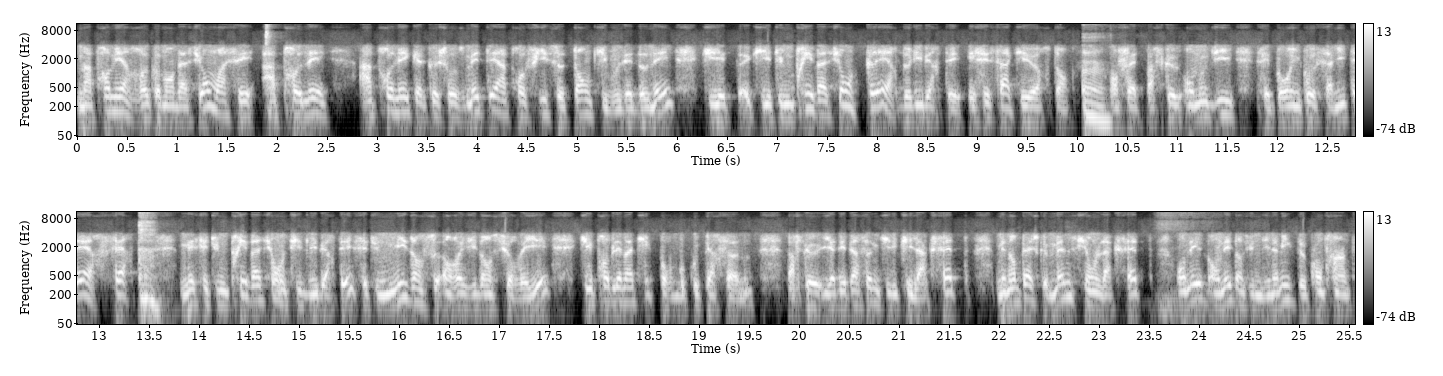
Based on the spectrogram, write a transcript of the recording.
Ma première recommandation, moi, c'est apprenez apprenez quelque chose, mettez à profit ce temps qui vous est donné, qui est, qui est une privation claire de liberté. Et c'est ça qui est heurtant, hum. en fait, parce qu'on nous dit c'est pour une cause sanitaire, certes, mais c'est une privation aussi de liberté, c'est une mise en, résidence surveillée qui est problématique pour beaucoup de personnes. Parce qu'il y a des personnes qui, qui l'acceptent, mais n'empêche que même si on l'accepte, on est, on est dans une dynamique de contrainte.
